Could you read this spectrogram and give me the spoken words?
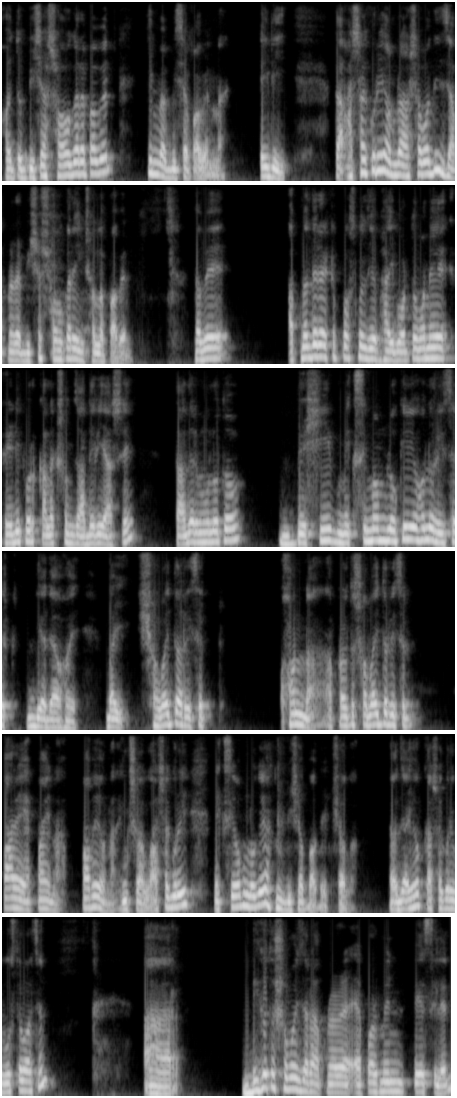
হয়তো ভিসা সহকারে পাবেন কিংবা ভিসা পাবেন না। এইটাই তা আশা করি আমরা আশাবাদী যে আপনারা বিশ্বাস সহকারে ইনশাল্লাহ পাবেন। তবে আপনাদের একটা প্রশ্ন যে, ভাই, বর্তমানে রেডি ফর কালেকশন যাদেরই আসে, তাদের মূলত বেশি ম্যাক্সিমাম লোকেরই হলো রিসেট দিয়ে দেওয়া হয়। ভাই, সবাই তো রিসেট হন না। আপনারা তো সবাই তো রিসেট পারে, পায় না, পাবেও না ইনশাল্লাহ আশা করি ম্যাক্সিমাম লোকে এখন বিষয় পাবে ইনশাল্লাহ যাই হোক, আশা করি বুঝতে পারছেন। আর বিগত সময় যারা আপনারা অ্যাপয়েন্টমেন্ট পেয়েছিলেন,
